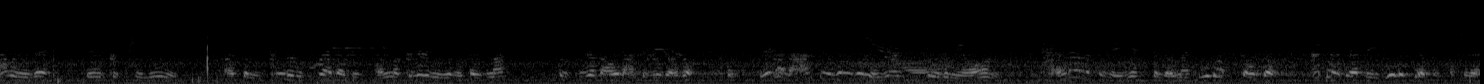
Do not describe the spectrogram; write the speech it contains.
작업을 하고 있는데 지금 급히 아, 좀큰 돈이 필요하다. 좀 얼마 금액을 얘기 못하지만 좀 빌려다오 나한테 그러더라도 내가 나한테 이 정도 얘기할 정도면 다른 사람한테 얘기했을 때 얼마나 힘들었을까 그래서 그때는 제가 되게 힘들 때였고 사실은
